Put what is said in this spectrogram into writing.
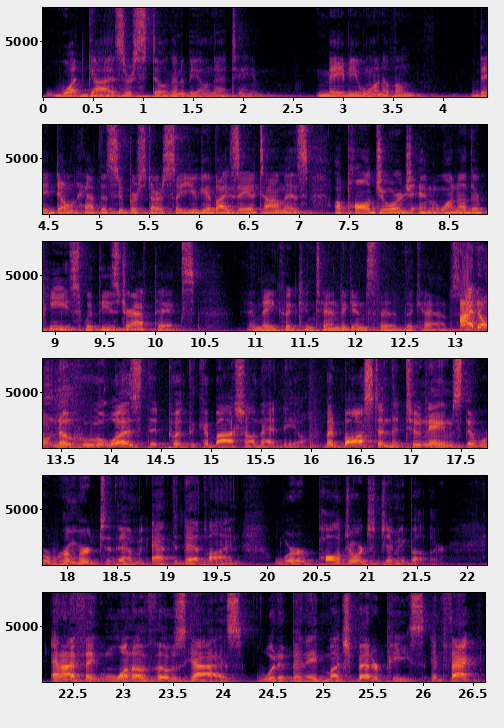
what guys are still going to be on that team? Maybe one of them. They don't have the superstars. So you give Isaiah Thomas a Paul George and one other piece with these draft picks, and they could contend against the, the Cavs. I don't know who it was that put the kibosh on that deal, but Boston, the two names that were rumored to them at the deadline were Paul George and Jimmy Butler. And I think one of those guys would have been a much better piece. In fact,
